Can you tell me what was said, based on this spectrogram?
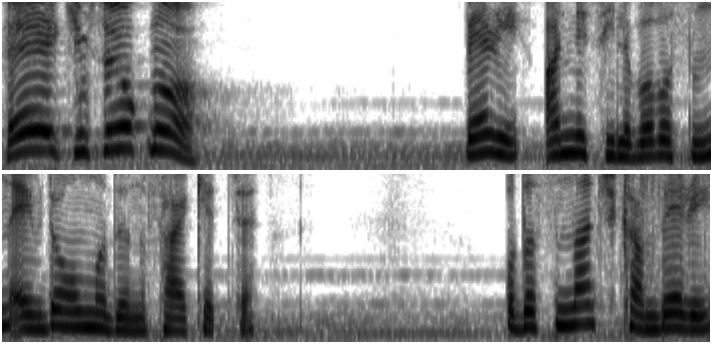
Hey kimse yok mu? Barry annesiyle babasının evde olmadığını fark etti. Odasından çıkan Barry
